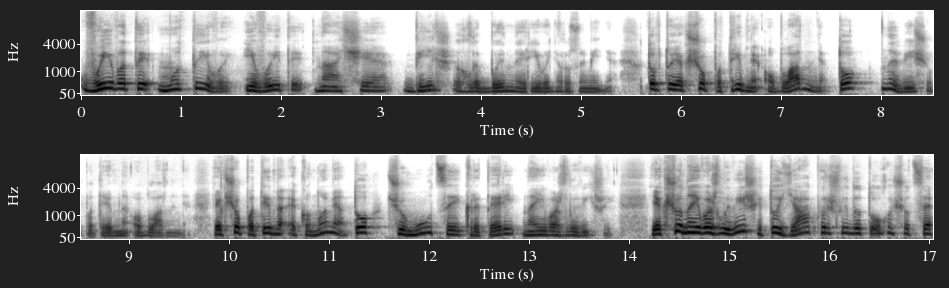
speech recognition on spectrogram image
Виявити мотиви і вийти на ще більш глибинний рівень розуміння. Тобто, якщо потрібне обладнання, то навіщо потрібне обладнання? Якщо потрібна економія, то чому цей критерій найважливіший? Якщо найважливіший, то як прийшли до того, що це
